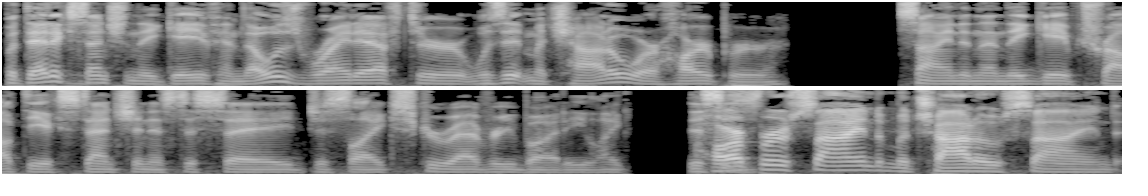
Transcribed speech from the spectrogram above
but that extension they gave him, that was right after was it Machado or Harper signed and then they gave Trout the extension is to say just like screw everybody like this is- Harper signed, Machado signed,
